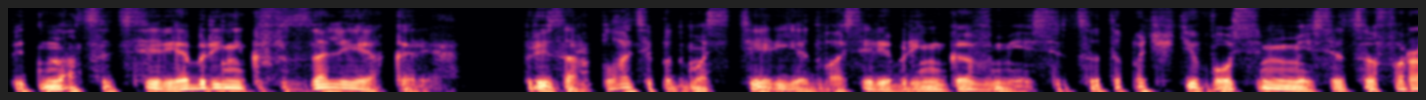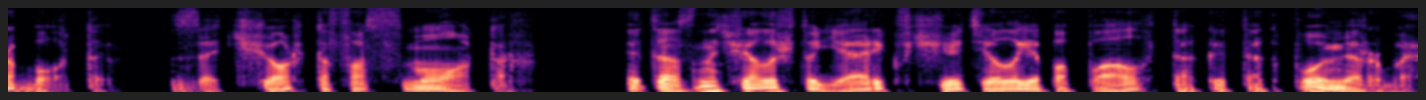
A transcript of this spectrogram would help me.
Пятнадцать серебряников за лекаря. При зарплате подмастерья два серебряника в месяц — это почти восемь месяцев работы. За чертов осмотр. Это означало, что Ярик, в чье тело я попал, так и так помер бы.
